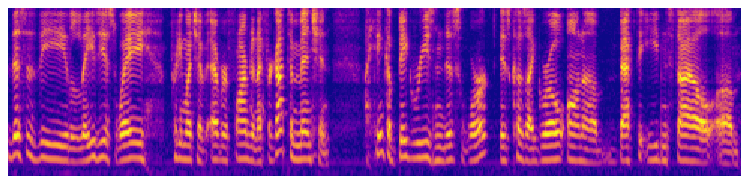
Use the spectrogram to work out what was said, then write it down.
this is the laziest way pretty much I've ever farmed. And I forgot to mention, I think a big reason this worked is because I grow on a back to Eden style um,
